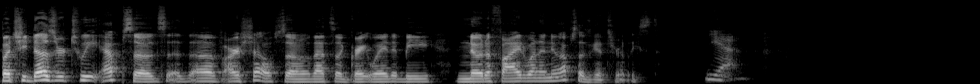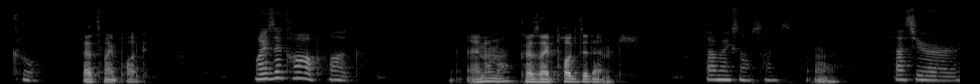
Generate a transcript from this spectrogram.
but she does retweet episodes of- of our show, so that's a great way to be notified when a new episode gets released. Yeah. Cool. That's my plug. Why is it called a plug? I don't know, because I plugged it in. That makes no sense. Oh. That's your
